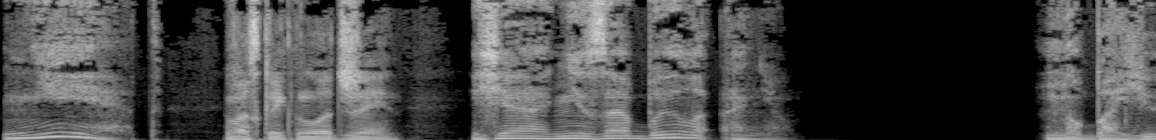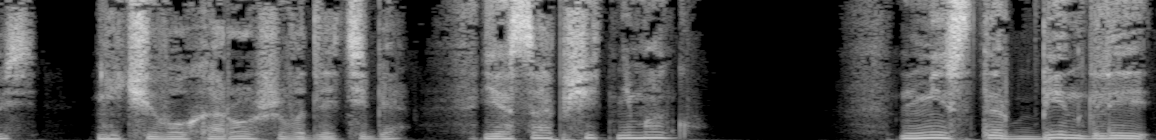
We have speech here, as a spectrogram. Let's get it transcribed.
«Нет!» — воскликнула Джейн. «Я не забыла о нем». «Но, боюсь, ничего хорошего для тебя я сообщить не могу. Мистер Бингли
